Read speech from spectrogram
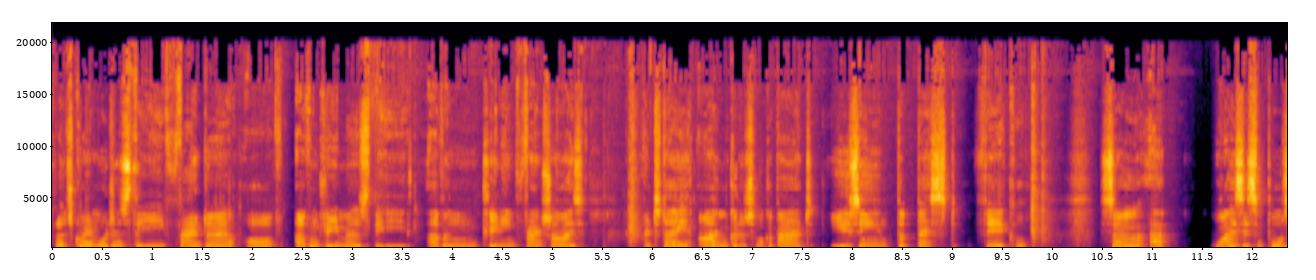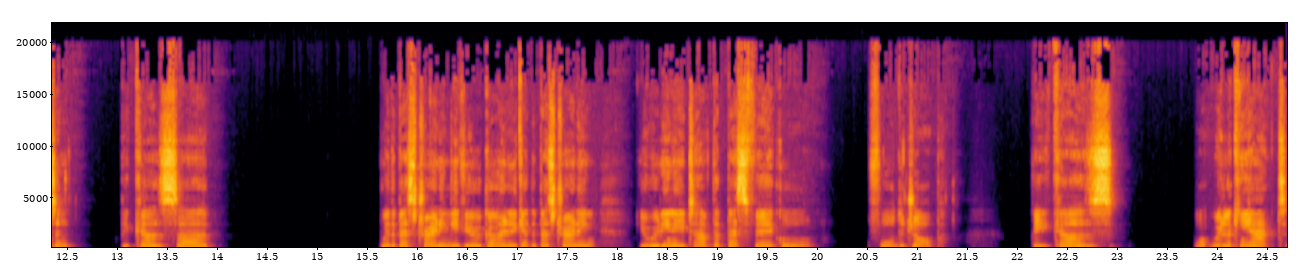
Hello, it's Graham Rogers, the founder of Oven Cleaners, the oven cleaning franchise. And today I'm going to talk about using the best vehicle. So, uh, why is this important? Because uh, with the best training, if you're going to get the best training, you really need to have the best vehicle for the job. Because what we're looking at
